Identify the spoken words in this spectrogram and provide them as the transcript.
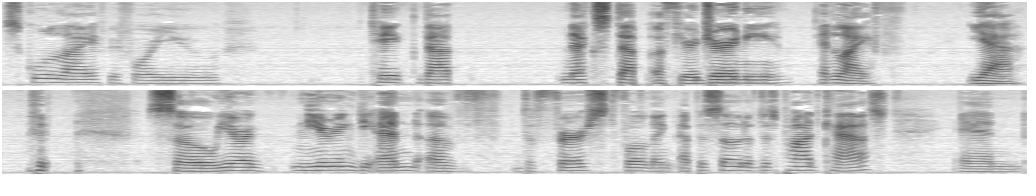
school life before you take that next step of your journey in life. Yeah. so we are nearing the end of the first full length episode of this podcast, and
